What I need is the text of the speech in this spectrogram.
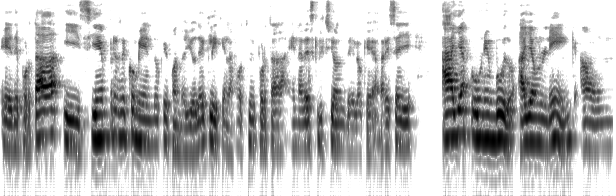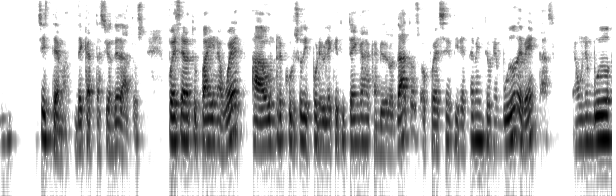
eh, de portada y siempre recomiendo que cuando yo dé clic en la foto de portada, en la descripción de lo que aparece allí, haya un embudo, haya un link a un sistema de captación de datos. Puede ser a tu página web, a un recurso disponible que tú tengas a cambio de los datos o puede ser directamente un embudo de ventas a un embudo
